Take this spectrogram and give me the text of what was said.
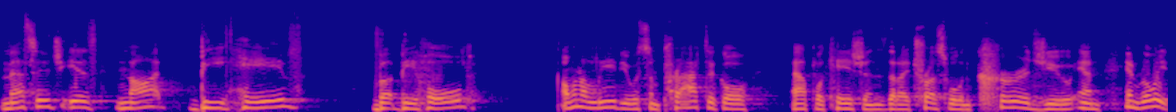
message is not behave, but behold? I want to leave you with some practical applications that I trust will encourage you and, and really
